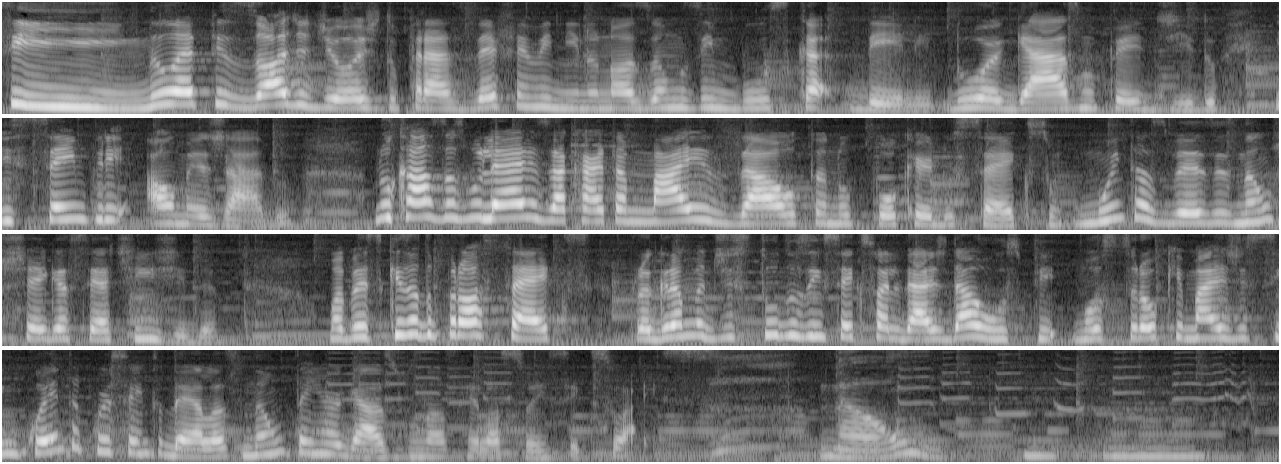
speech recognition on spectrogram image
Sim, no episódio de hoje do Prazer Feminino, nós vamos em busca dele, do orgasmo perdido e sempre almejado. No caso das mulheres, a carta mais alta no poker do sexo muitas vezes não chega a ser atingida. Uma pesquisa do ProSex, Programa de Estudos em Sexualidade da USP, mostrou que mais de 50% delas não têm orgasmo nas relações sexuais. Não?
